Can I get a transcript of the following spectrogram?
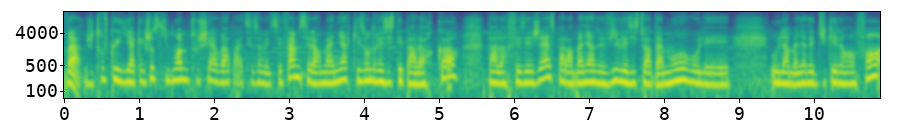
voilà, je trouve qu'il y a quelque chose qui, moi, me touchait à voir parler de ces hommes et de ces femmes, c'est leur manière qu'ils ont de résister par leur corps, par leurs faits et gestes, par leur manière de vivre les histoires d'amour ou, les, ou leur manière d'éduquer leur enfant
